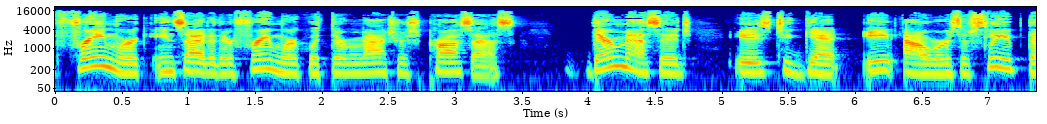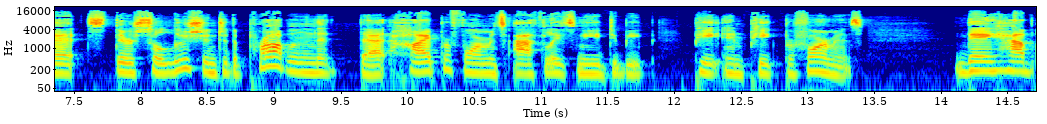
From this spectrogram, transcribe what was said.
framework inside of their framework with their mattress process. Their message is to get eight hours of sleep. That's their solution to the problem that, that high performance athletes need to be in peak performance. They have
